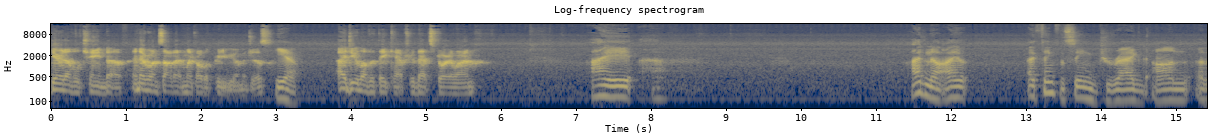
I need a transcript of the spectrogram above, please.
Daredevil chained up, and everyone saw that in like all the preview images. Yeah. I do love that they captured that storyline. I. I don't know. I. I think the scene dragged on a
